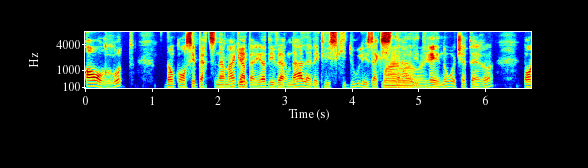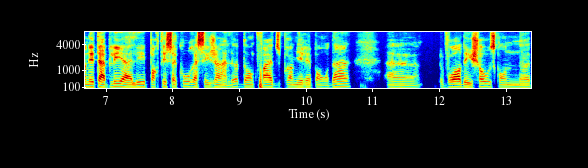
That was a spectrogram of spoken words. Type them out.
hors route. Donc, on sait pertinemment qu'en période hivernale, avec les skidous, les accidents, les traîneaux, etc., on est appelé à aller porter secours à ces gens-là, donc faire du premier répondant, euh, voir des choses qu'on n'a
